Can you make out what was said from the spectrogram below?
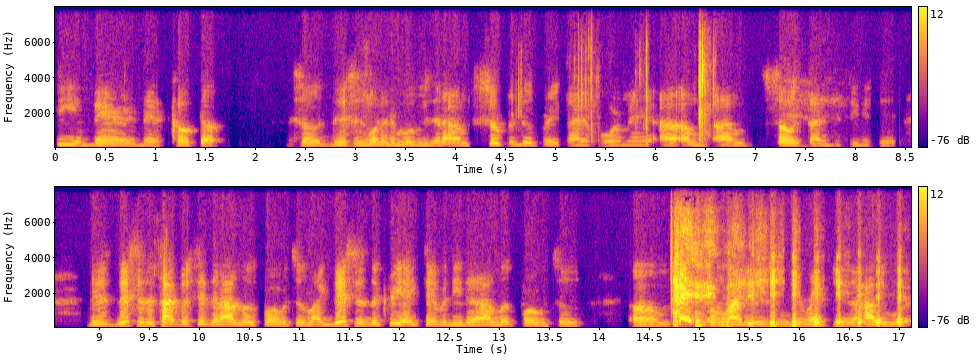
see a bear that's coked up. So this is one of the movies that I'm super duper excited for, man. I, I'm I'm so excited to see this shit. This this is the type of shit that I look forward to. Like this is the creativity that I look forward to um from writers and directors in Hollywood.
